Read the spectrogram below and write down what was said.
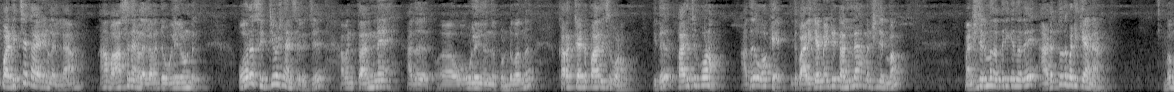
പഠിച്ച കാര്യങ്ങളെല്ലാം ആ വാസനകളെല്ലാം അവന്റെ ഉള്ളിലുണ്ട്. ഓരോ സിറ്റുവേഷൻ അനുസരിച്ച് അവൻ തന്നെ അത് ഉള്ളിൽ നിന്ന് കൊണ്ടുവന്ന് കറക്റ്റായിട്ട് പാലിച്ചു പോകണം ഇത് പാലിച്ചു പോകണം അത് ഓക്കെ ഇത് പാലിക്കാൻ വേണ്ടിയിട്ടല്ല മനുഷ്യജന്മം. മനുഷ്യജന്മം തന്നിരിക്കുന്നത് അടുത്തത് പഠിക്കാനാണ്. അപ്പം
